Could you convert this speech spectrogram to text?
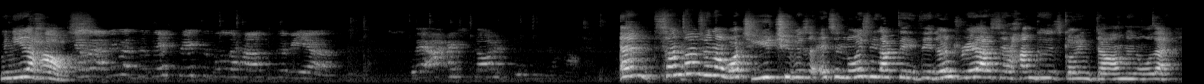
We need a house. Yeah, well, I think that the best place to build a house is over here. Where I, I started building a house. And sometimes when I watch YouTubers, it annoys me like they, they don't realize their hunger is going down and all that.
